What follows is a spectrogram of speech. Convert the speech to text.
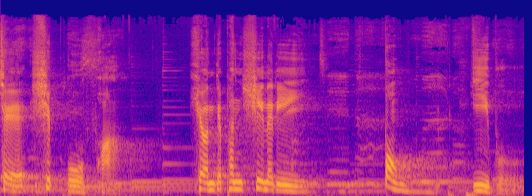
제 15화 현대판 시네리 뽕 2부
